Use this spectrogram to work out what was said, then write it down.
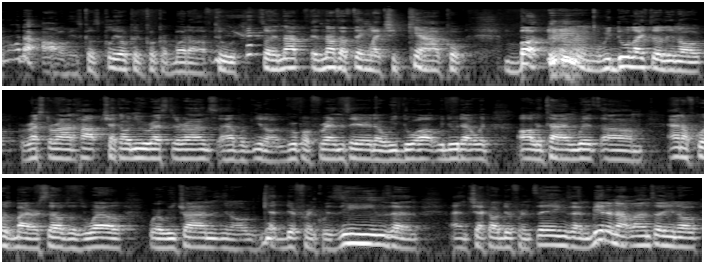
Well, not always, because Cleo can cook her butt off too. so it's not it's not a thing like she can't cook. But we do like to you know restaurant hop, check out new restaurants. I have a you know a group of friends here that we do all we do that with all the time with, um, and of course by ourselves as well, where we try and you know get different cuisines and and check out different things. And being in Atlanta, you know.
